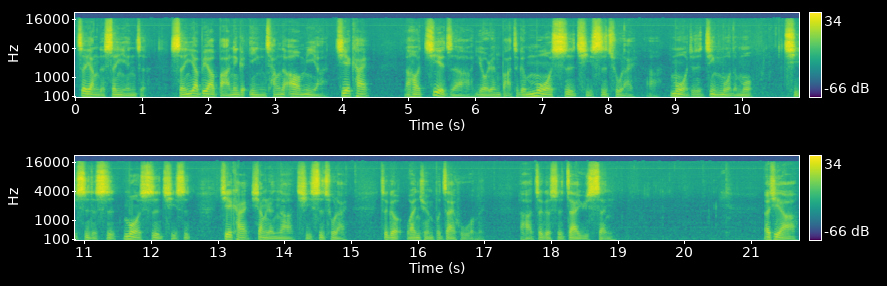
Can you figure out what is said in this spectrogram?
这样的伸言者？神要不要把那个隐藏的奥秘啊揭开？然后借着啊，有人把这个末世启示出来啊，末就是静默的默，启示的示，末世启示揭开，向人啊启示出来。这个完全不在乎我们，啊，这个是在于神，而且啊，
